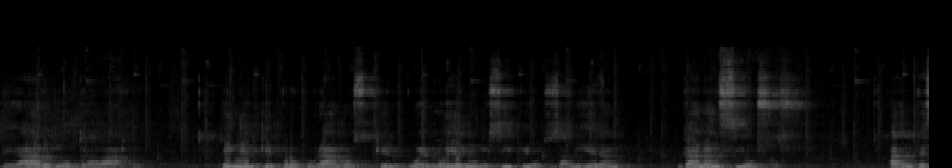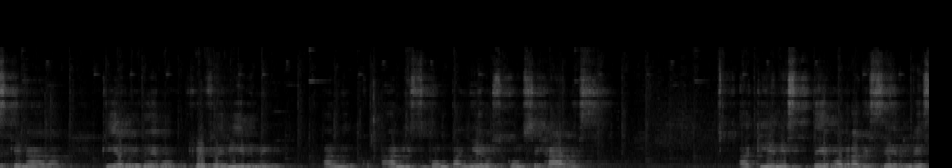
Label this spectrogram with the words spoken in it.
de arduo trabajo en el que procuramos que el pueblo y el municipio salieran gananciosos. Antes que nada, quiero y debo referirme a, mis compañeros concejales, a quienes debo agradecerles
